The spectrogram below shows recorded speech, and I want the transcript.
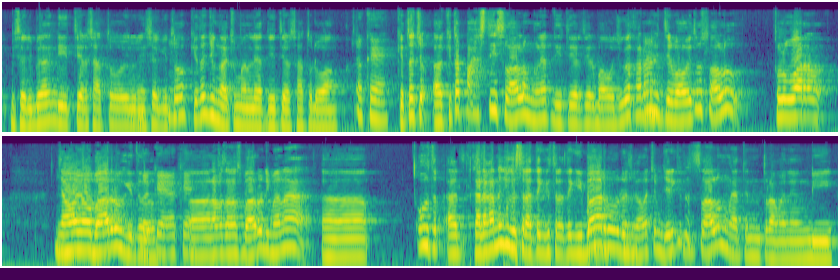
bisa dibilang di tier 1 Indonesia gitu kita juga nggak cuma lihat di tier 1 doang. Oke. kita co- eh, kita pasti selalu ngeliat di tier-tier bawah juga karena di tier bawah itu selalu keluar nyawa-nyawa baru gitu Oke, oke. Eh, nafas-nafas baru di mana eh, oh eh, kadang-kadang juga strategi-strategi baru dan segala macam. Jadi kita selalu ngeliatin turnamen yang di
